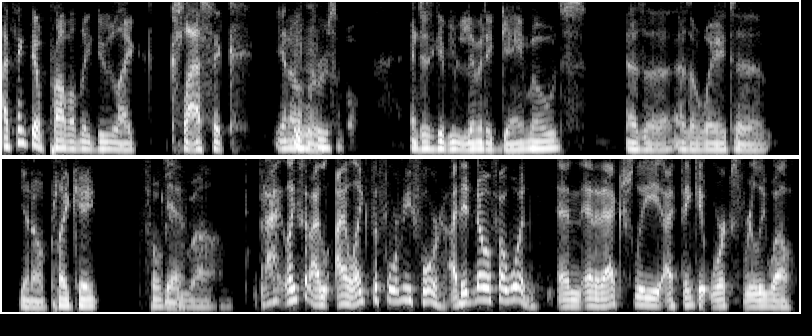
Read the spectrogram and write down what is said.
I think they'll probably do like classic, you know, Mhm. Crucible, and just give you limited game modes as a as a way to, you know, placate folks Yeah. who. Um, but I like I said, I I like the four v four. I didn't know if I would, and and it actually I think it works really well.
